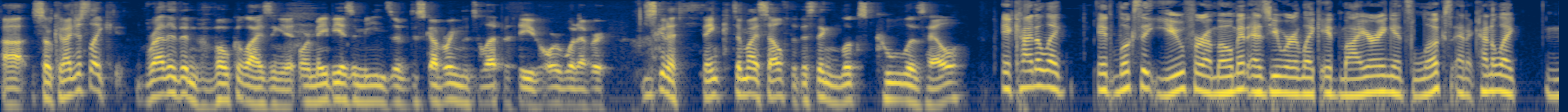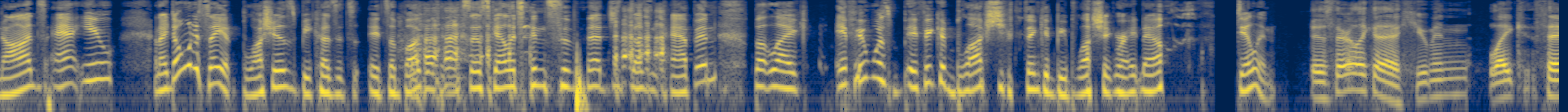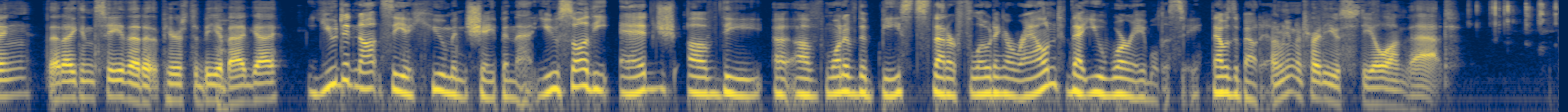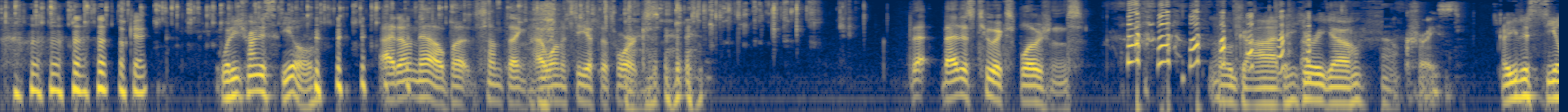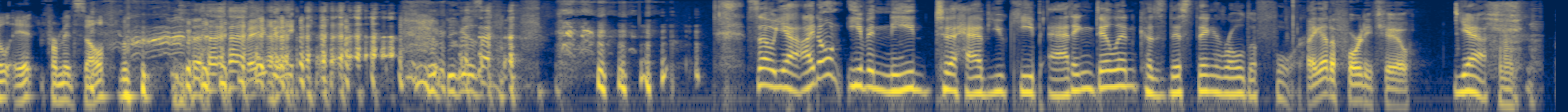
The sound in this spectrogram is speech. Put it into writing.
Uh, so can I just like rather than vocalizing it, or maybe as a means of discovering the telepathy or whatever, I'm just gonna think to myself that this thing looks cool as hell. it kind of like it looks at you for a moment as you were like admiring its looks and it kind of like nods at you. And i don't want to say it blushes because it's it's a bug with an exoskeleton so that just doesn't happen. But like if it was if it could blush you'd think it'd be blushing right now. Dylan. Is there like a human like thing that I can see that appears to be a bad guy? You did not see a human shape in that you saw the edge of the uh, of one of the beasts that are floating around that you were able to see that was about it I'm gonna try to use steal on that. okay What are you trying to steal? I don't know, but something. I want to see if this works. That that is two explosions. oh god, here we go. Oh Christ! Are you gonna steal it from itself? Maybe. because So yeah, I don't even need to have you keep adding Dylan because this thing rolled a four. I got a 42. Yeah,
